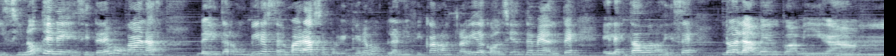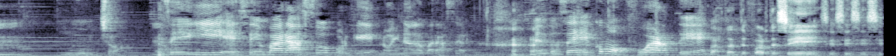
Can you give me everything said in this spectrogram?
Y si, no tiene, si tenemos ganas de interrumpir ese embarazo porque queremos planificar nuestra vida conscientemente, el Estado nos dice, lo lamento amiga, mm. mucho. Seguí ese embarazo porque no hay nada para hacer. Entonces es como fuerte. Bastante fuerte, sí, sí, sí, sí, sí.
